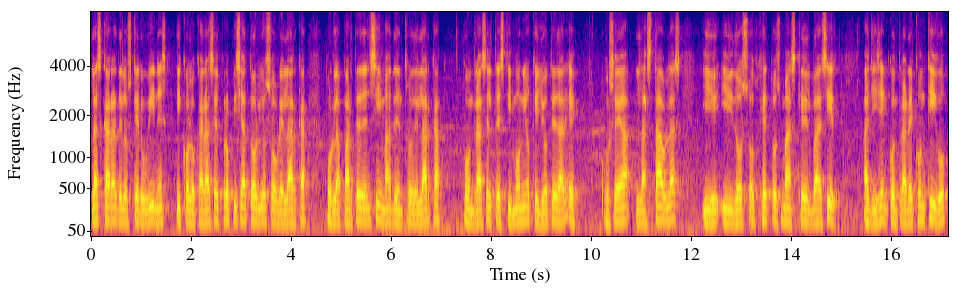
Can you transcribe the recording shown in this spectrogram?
las caras de los querubines y colocarás el propiciatorio sobre el arca por la parte de encima, dentro del arca pondrás el testimonio que yo te daré, o sea, las tablas y, dos objetos más que él va a decir. Allí encontraré contigo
